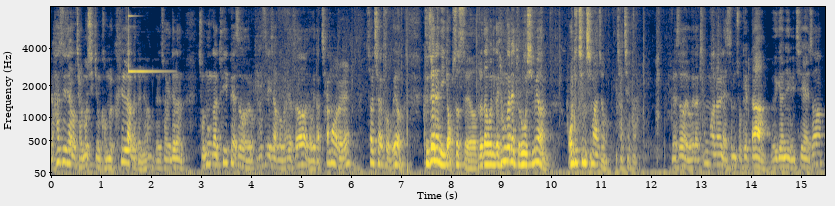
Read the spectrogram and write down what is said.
하수리 작업 잘못 시키면 건물 큰일 나거든요. 그래서 저희들은 전문가 투입해서 이렇게 하수리 작업을 해서 여기다 창호를 설치할 거고요. 그전에는 이게 없었어요. 그러다 보니까 현관에 들어오시면 어두침침하죠. 자체가. 그래서 여기다 창문을 냈으면 좋겠다 의견이 일치해서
